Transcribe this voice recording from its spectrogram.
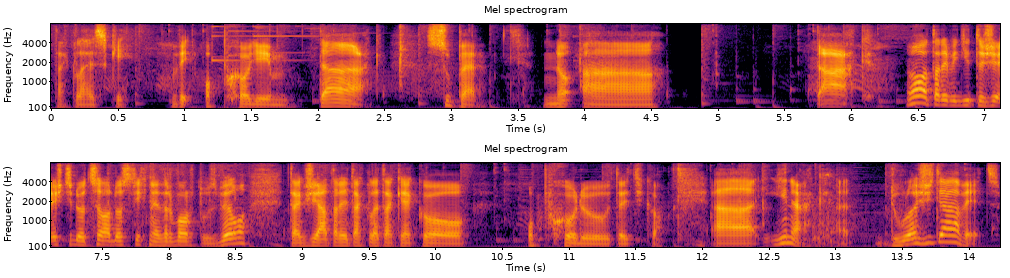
takhle hezky vyobchodím. Tak, super. No a... Tak, no a tady vidíte, že ještě docela dost těch netherwortů zbylo, takže já tady takhle tak jako obchodu teďko. A jinak, důležitá věc.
